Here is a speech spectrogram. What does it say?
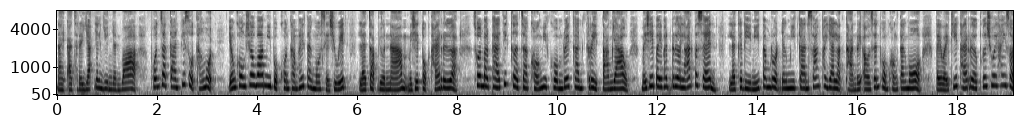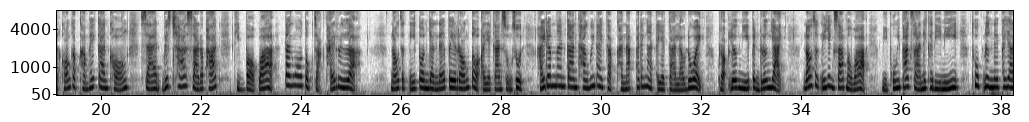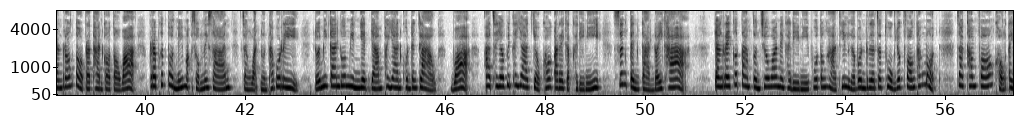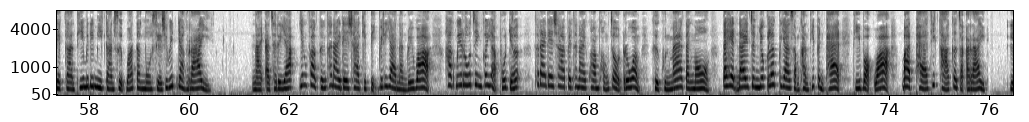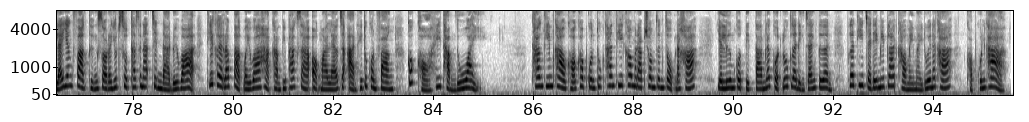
นายอัจฉริยะยังยืนยันว่า ผลจากการพิสูจน์ทั้งหมด ยังคงเชื่อว่ามีบุคคลทำให้แตงโมเสียชีวิต และจับโยนน้ำไม่ใช่ตกท้ายเรือ ส่วนบาดแผลที่เกิดจากของมีคมด้วยการกรีดตามยาว ไม่ใช่ใบพัดเรือล้านเปอร์เซ็นต์และคดีนี้ตำรวจยังมีการสร้างพยานหลักฐานโดยเอาเส้นผมของแตงโม ไปไว้ที่ท้ายเรือเพื่อช่วยให้สอดคล้องกับคำให้การของแซนวิชาสารพัดที่บอกว่าแตงโมตกจากท้ายเรือ นอกจากนี้ตนยังได้ไปร้องต่ออายการสูงสุด ให้ดำเนินการทางวินัยกับคณะพนักงานอายการแล้วด้วย เพราะเรื่องนี้เป็นเรื่องใหญ่ นอกจากนี้ยังทราบมาว่า มีผู้พิพากษาในคดีนี้ ถูกหนึ่งในพยานร้องต่อประธานกอต่อว่า ประพฤติตนไม่เหมาะสมในศาลจังหวัดนนทบุรี โดยมีการดูหมิ่นเหยียดยามพยานคนดังกล่าว ว่าอาชญาวิทยาเกี่ยวข้องอะไรกับคดีนี้ ซึ่งเป็นการด้อยค่า อย่างไรก็ตามตนเชื่อว่าในคดีนี้ผู้ต้องหาที่เหลือบนเรือจะถูกยกฟ้องทั้งหมด จากคำฟ้องของอายการที่ไม่ได้มีการสืบว่าแตงโมเสียชีวิตอย่างไรนายอัจฉริยะยังฝากถึงทนายเดชากิติวิทยานันท์ด้วยว่า หากไม่รู้จริงก็อย่าพูดเยอะ ทนายเดชาเป็นทนายความของโจทย์ร่วม คือคุณแม่แตงโม แต่เหตุใดจึงยกเลิกพยานสำคัญที่เป็นแพทย์ ที่บอกว่าบาดแผลที่ขาเกิดจากอะไร และยังฝากถึงสรยุทธสุทัศนจินดาด้วยว่า ที่เคยรับปากไว้ว่าหากคำพิพากษาออกมาแล้วจะอ่านให้ทุกคนฟัง ก็ขอให้ทำด้วย ทางทีมข่าวขอขอบคุณทุกท่านที่เข้ามารับชมจนจบนะคะ อย่าลืมกดติดตามและกดลูกกระดิ่งแจ้งเตือน เพื่อที่จะได้ไม่พลาดข่าวใหม่ ๆด้วยนะคะ ขอบคุณค่ะ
